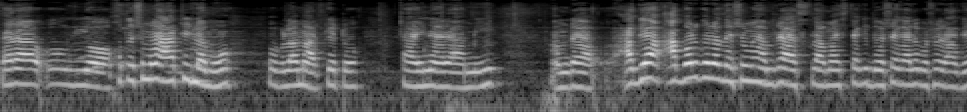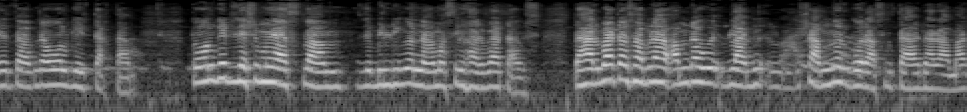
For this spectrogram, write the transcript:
তারা কত সময় আটিলামও ওগুলা মার্কেটও, তাই না, আমি আমরা আগে, আগর করে যে সময় আমরা আসলাম, আজ থেকে দশ এগারো বছর আগে তো আমরা ওলগেট থাকতাম। তো ওলগেট যে সময় আসলাম, যে বিল্ডিংয়ের নাম আছিল হারবার্ট হাউস। তো হারবার্ট হাউস আমরা আমরা সামনের ঘর আছিল তার আর আমার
